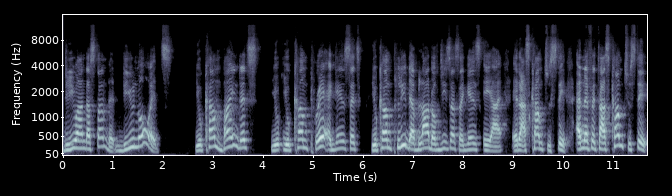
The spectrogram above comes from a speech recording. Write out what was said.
Do you understand it? Do you know it? You can't bind it. You, you can't pray against it. You can't plead the blood of Jesus against AI. It has come to stay. And if it has come to stay,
